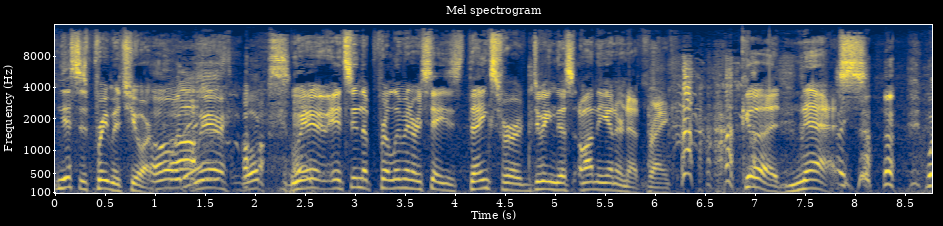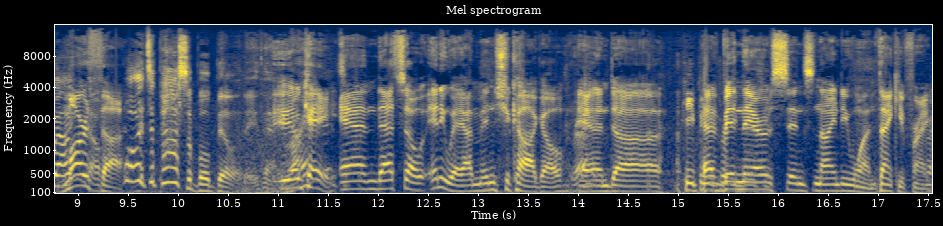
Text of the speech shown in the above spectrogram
this is premature. Oh, it We're- is? Whoops. We're, it's in the preliminary stages. Thanks for doing this on the internet, Frank. Goodness. Well, you know, Martha. well, it's a possibility then. right? Okay, and that's so. Anyway, I'm in Chicago and uh, have pretty been there since '91. Thank you, Frank.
